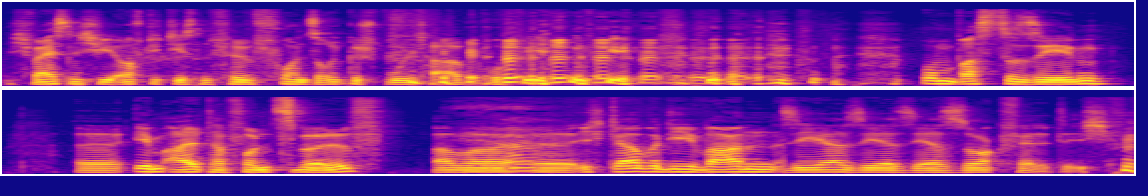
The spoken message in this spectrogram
Ich weiß nicht, wie oft ich diesen Film vor und zurückgespult habe, um, was zu sehen. Äh, Im Alter von zwölf. Aber ja. äh, ich glaube, die waren sehr, sehr, sehr sorgfältig.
